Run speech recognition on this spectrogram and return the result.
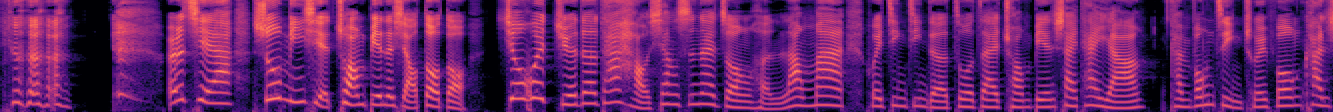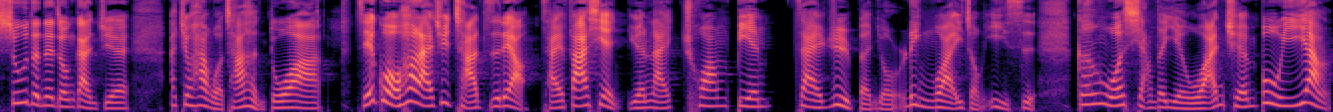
而且啊，书名写窗边的小豆豆，就会觉得她好像是那种很浪漫，会静静的坐在窗边晒太阳、看风景、吹风、看书的那种感觉啊，就和我差很多啊。结果我后来去查资料，才发现原来窗边。在日本有另外一种意思，跟我想的也完全不一样，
